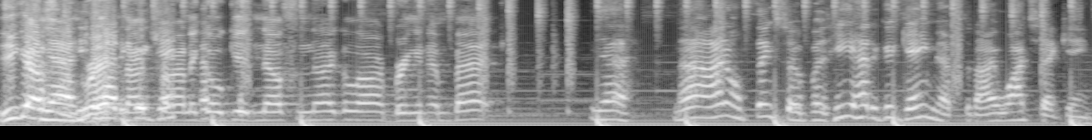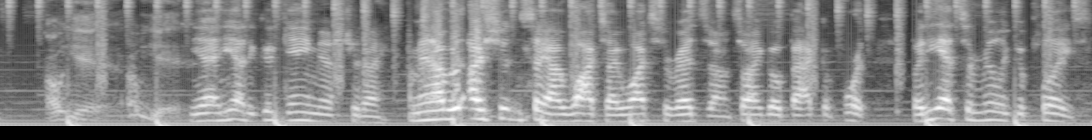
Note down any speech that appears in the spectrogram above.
You guys Yeah, he regret not good game. trying to go get Nelson Agholor, bringing him back? Yeah, no, I don't think so. But he had a good game yesterday. I watched that game. Oh yeah, oh yeah. Yeah, he had a good game yesterday. I mean, I w- I shouldn't say I watch. I watch the red zone, so I go back and forth. But he had some really good plays.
